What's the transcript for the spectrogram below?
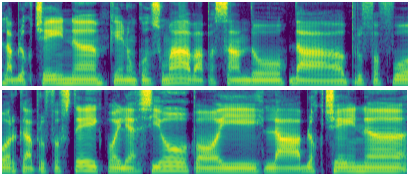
la blockchain che non consumava, passando da proof of work a proof of stake, poi le SEO, poi la blockchain eh,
